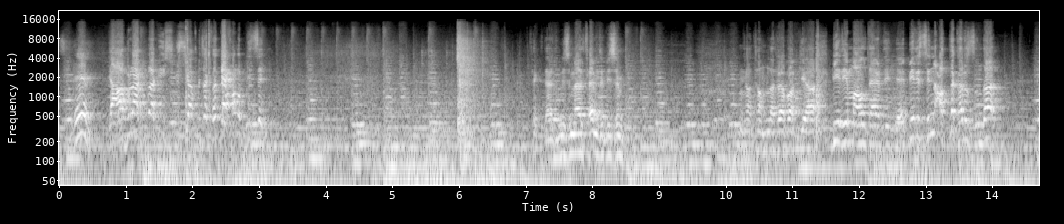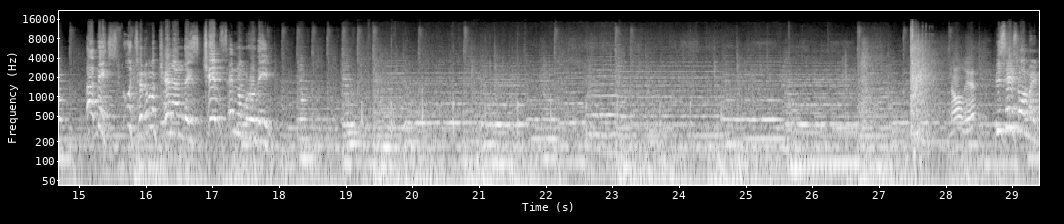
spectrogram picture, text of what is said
Selim! Ya bırak bırak, iş güç yapmayacaksa defolup gitsin! Tek derdimiz Meltem'di bizim. Adamlara bak ya, biri mal derdinde, birisinin aklı karısında. Ha biz uçurumun kenarındayız, kimsenin umuru değil. Ne oluyor? Bir şey sormayın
